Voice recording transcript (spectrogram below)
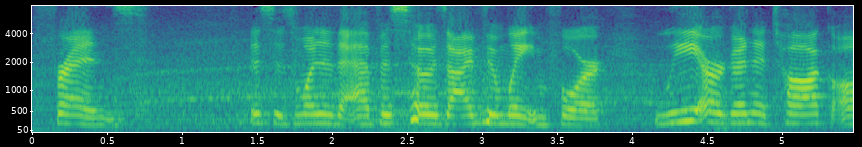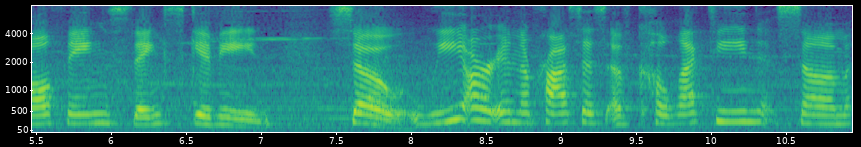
friends, this is one of the episodes I've been waiting for. We are going to talk all things Thanksgiving. So, we are in the process of collecting some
